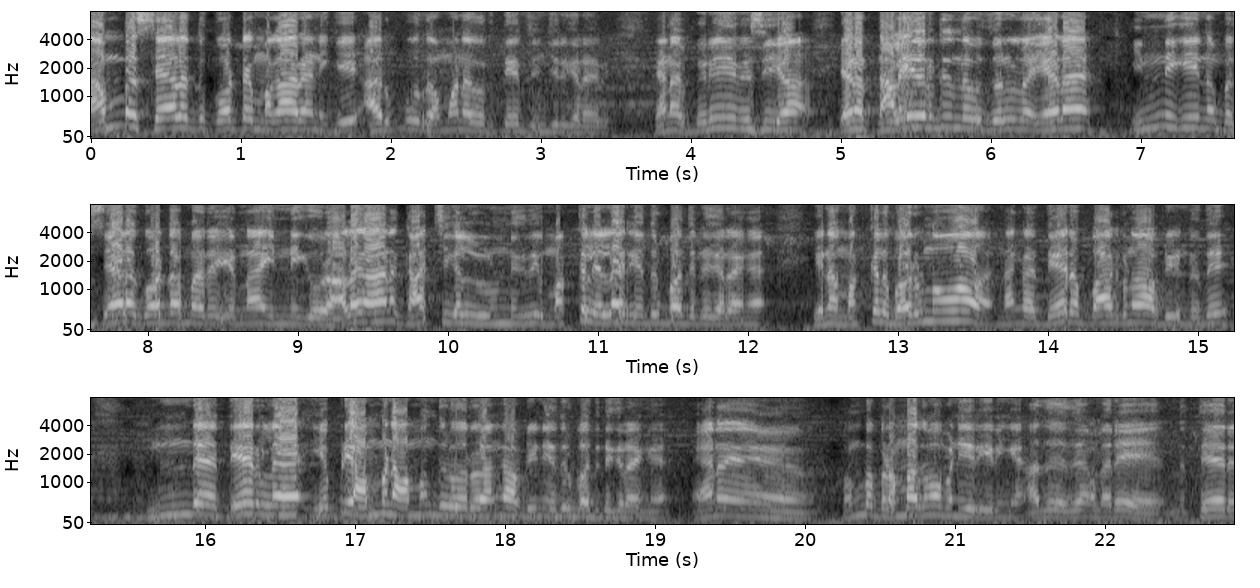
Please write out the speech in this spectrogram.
நம்ம சேலத்து கோட்டை மகாராணிக்கு அற்புதமான ஒரு தேர் செஞ்சிருக்கிறாரு. ஏன்னா பெரிய விஷயம். ஏன்னா தலைவருக்கு நம்ம சொல்லணும். ஏன்னா இன்னைக்கு நம்ம சேல கோட்டை மாதிரினா இன்னைக்கு ஒரு அழகான காட்சிகள் ஒன்று மக்கள் எல்லாரும் எதிர்பார்த்துட்டு இருக்கிறாங்க ஏன்னா மக்கள் வரணும் நாங்க தேரை பார்க்கணும் அப்படின்றது இந்த தேர்ல எப்படி அம்மன் அமர்ந்து வருவாங்க அப்படின்னு எதிர்பார்த்துட்டு இருக்கிறாங்க ஏன்னா ரொம்ப பிரமாதமா பண்ணியிருக்கிறீங்க. அது இதே மாதிரி இந்த தேர்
